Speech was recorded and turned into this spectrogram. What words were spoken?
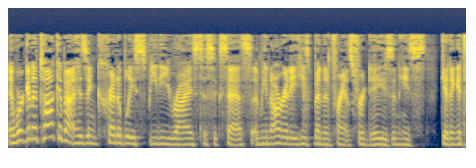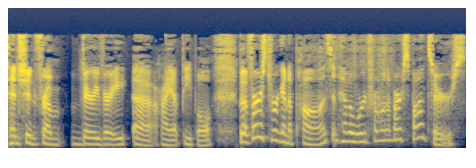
And we're going to talk about his incredibly speedy rise to success. I mean, already he's been in France for days and he's getting attention from very, very uh, high up people. But first we're going to pause and have a word from one of our sponsors.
